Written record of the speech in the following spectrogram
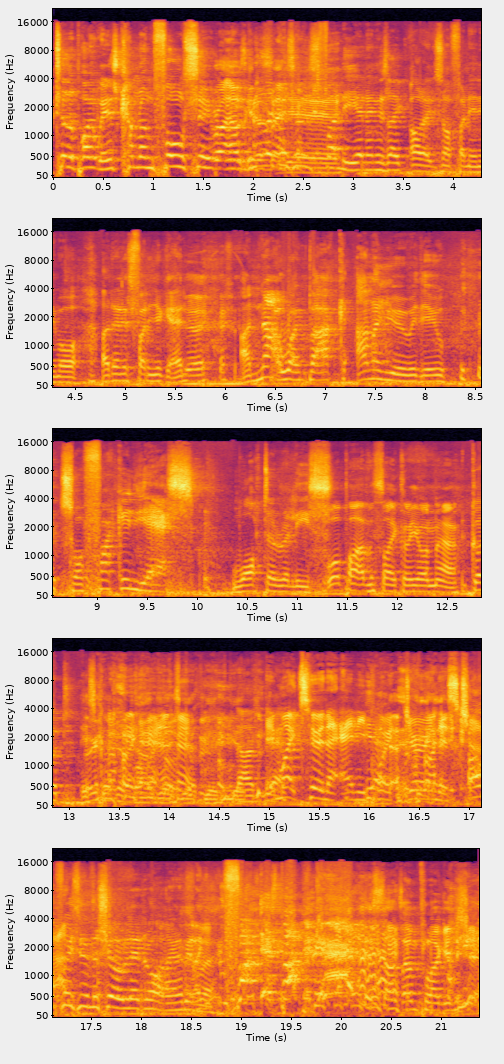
to the point where it's come on full circle. Right, I was gonna say, this yeah, one's yeah, funny, and then it's like, all right, it's not funny anymore. And then it's funny again. And now I'm back, and I'm here with you. So fucking yes. What a release. What part of the cycle are you on now? Good. It's good. Good, good, good, good. Um, It might turn at any Yeah. point during this Halfway chat. through the show later on, I'm gonna be like, "Fuck this band again!" It starts unplugging shit.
